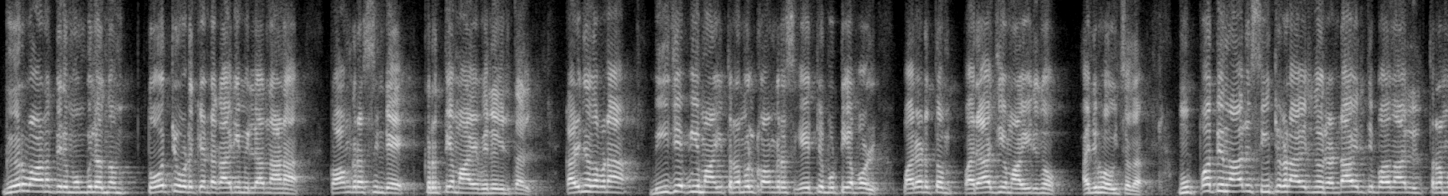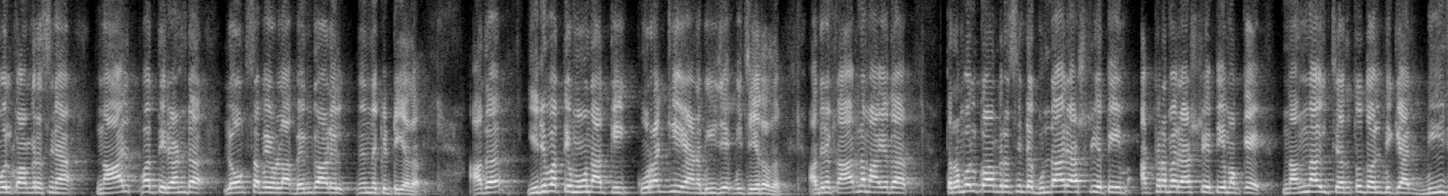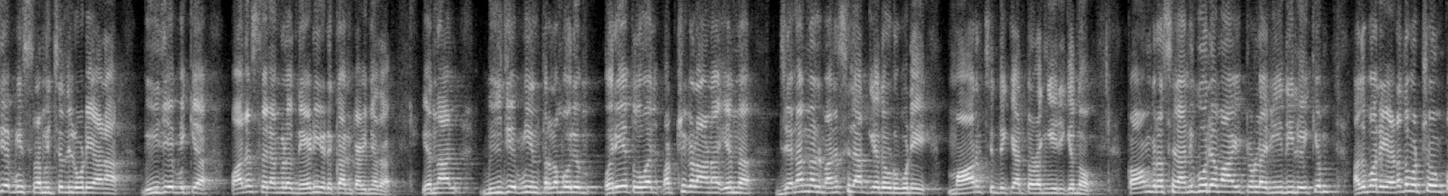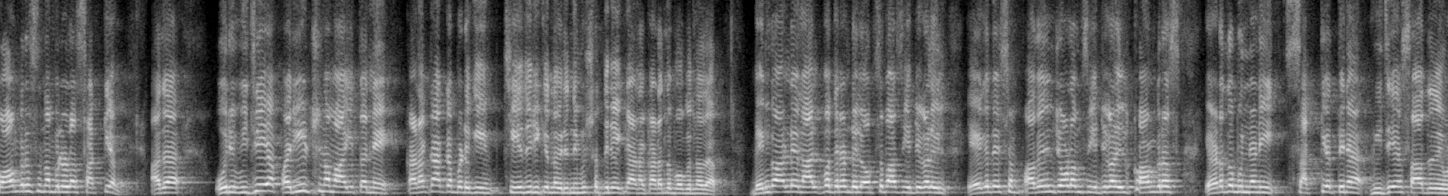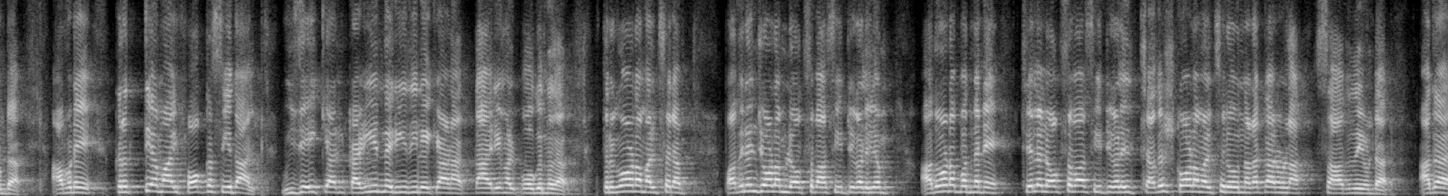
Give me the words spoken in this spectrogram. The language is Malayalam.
ഗീർവാണത്തിന് മുമ്പിലൊന്നും തോറ്റു കൊടുക്കേണ്ട കാര്യമില്ല എന്നാണ് കോൺഗ്രസിന്റെ കൃത്യമായ വിലയിരുത്തൽ. കഴിഞ്ഞ തവണ ബി ജെ പിയുമായി തൃണമൂൽ കോൺഗ്രസ് ഏറ്റുമുട്ടിയപ്പോൾ പലയിടത്തും പരാജയമായിരുന്നു അനുഭവിച്ചത്. മുപ്പത്തിനാല് സീറ്റുകളായിരുന്നു രണ്ടായിരത്തി പതിനാലിൽ തൃണമൂൽ കോൺഗ്രസിന് നാൽപ്പത്തിരണ്ട് ലോക്സഭയുള്ള ബംഗാളിൽ നിന്ന് കിട്ടിയത്. അത് ഇരുപത്തിമൂന്നാക്കി കുറയ്ക്കുകയാണ് ബി ജെ പി ചെയ്തത്. അതിന് കാരണമായത് തൃണമൂൽ കോൺഗ്രസിന്റെ ഗുണ്ടാ രാഷ്ട്രീയത്തെയും അക്രമ രാഷ്ട്രീയത്തെയും ഒക്കെ നന്നായി ചെറുത്തു തോൽപ്പിക്കാൻ ബി ജെ പി ശ്രമിച്ചതിലൂടെയാണ് ബി ജെ പിക്ക് പല സ്ഥലങ്ങളും നേടിയെടുക്കാൻ കഴിഞ്ഞത്. എന്നാൽ ബി ജെ പിയും തൃണമൂലും ഒരേ തൂവൽ പക്ഷികളാണ് എന്ന് ജനങ്ങൾ മനസ്സിലാക്കിയതോടുകൂടി മാറി ചിന്തിക്കാൻ തുടങ്ങിയിരിക്കുന്നു. കോൺഗ്രസിന് അനുകൂലമായിട്ടുള്ള രീതിയിലേക്കും അതുപോലെ ഇടതുപക്ഷവും കോൺഗ്രസും തമ്മിലുള്ള സഖ്യം അത് ഒരു വിജയ പരീക്ഷണമായി തന്നെ കണക്കാക്കപ്പെടുകയും ചെയ്തിരിക്കുന്ന ഒരു നിമിഷത്തിലേക്കാണ് കടന്നു പോകുന്നത്. ബംഗാളിലെ നാൽപ്പത്തിരണ്ട് ലോക്സഭാ സീറ്റുകളിൽ ഏകദേശം പതിനഞ്ചോളം സീറ്റുകളിൽ കോൺഗ്രസ് ഇടതുമുന്നണി സഖ്യത്തിന് വിജയ സാധ്യതയുണ്ട്. അവിടെ കൃത്യമായി ഫോക്കസ് ചെയ്താൽ വിജയിക്കാൻ കഴിയുന്ന രീതിയിലേക്കാണ് കാര്യങ്ങൾ പോകുന്നത്. ത്രികോണ മത്സരം പതിനഞ്ചോളം ലോക്സഭാ സീറ്റുകളിലും അതോടൊപ്പം തന്നെ ചില ലോക്സഭാ സീറ്റുകളിൽ ചതുഷ്കോണ മത്സരവും നടക്കാനുള്ള സാധ്യതയുണ്ട്. അത്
